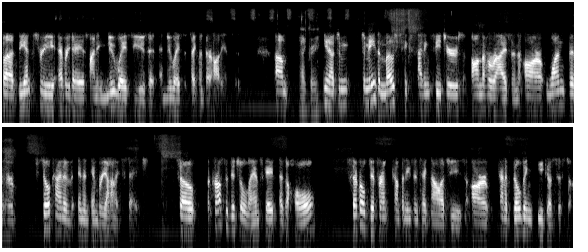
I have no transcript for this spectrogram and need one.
But the industry every day is finding new ways to use it and new ways to segment their audiences. Um, I agree. You know, to, to me, the most exciting features on the horizon are ones that are still kind of in an embryonic stage. So across the digital landscape as a whole, several different companies and technologies are kind of building ecosystems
